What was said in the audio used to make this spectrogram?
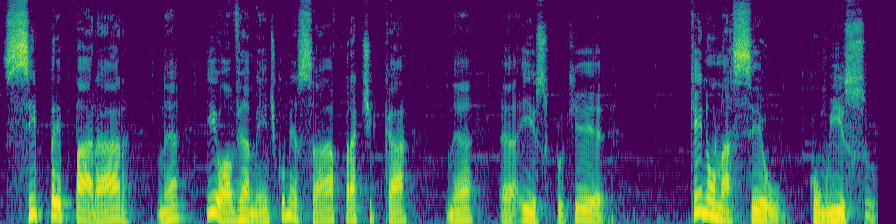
se preparar né, e, obviamente, começar a praticar né, é, isso, porque quem não nasceu com isso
